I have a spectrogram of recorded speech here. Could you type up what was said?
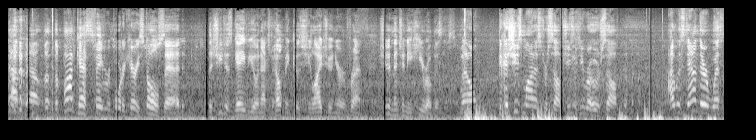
Now, now, the, the podcast's favorite reporter, Carrie Stoll, said that she just gave you an extra helping because she likes you and you're a friend. She didn't mention any hero business. Well, because she's modest herself. She's a hero herself. I was down there with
